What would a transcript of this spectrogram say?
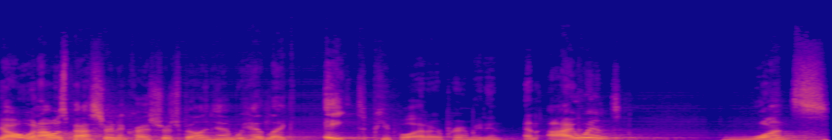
Y'all, when I was pastoring at Christ Church Bellingham, we had like eight people at our prayer meeting, and I went once.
